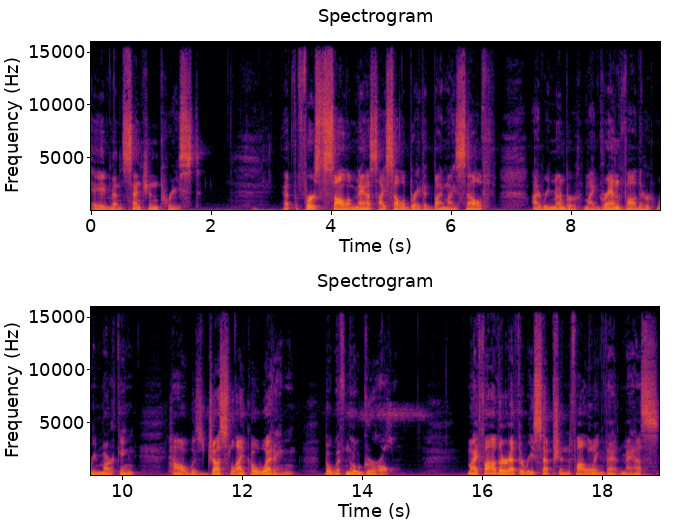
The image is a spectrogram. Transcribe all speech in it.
a Vincentian priest. At the first solemn Mass I celebrated by myself, I remember my grandfather remarking how it was just like a wedding, but with no girl. My father, at the reception following that Mass,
